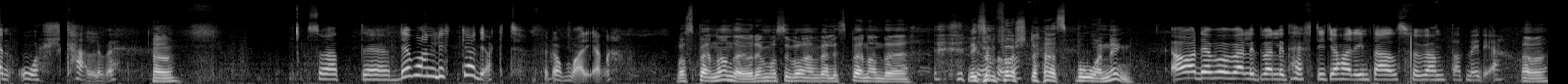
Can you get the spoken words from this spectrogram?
en årskalv. Ja. Så att eh, det var en lyckad jakt för de vargarna. Vad spännande och det måste vara en väldigt spännande liksom första spårning. Ja, det var väldigt, väldigt häftigt. Jag hade inte alls förväntat mig det. Ja.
